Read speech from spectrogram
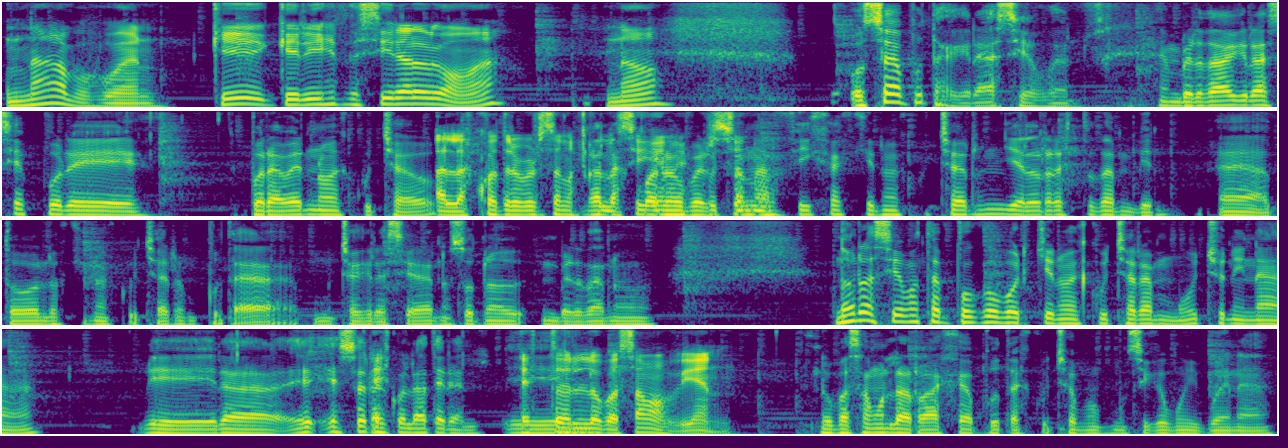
nada, pues bueno. ¿Qué, ¿Queréis decir algo más? ¿No? O sea, puta, gracias, weón. En verdad, gracias por, eh, por habernos escuchado. A las cuatro personas que A nos las cuatro personas fijas que nos escucharon y al resto también. Eh, a todos los que nos escucharon, puta, muchas gracias. Nosotros, en verdad, no, no lo hacíamos tampoco porque nos escucharan mucho ni nada. Eh, era, e- eso era Es- colateral. Esto Eh, lo pasamos bien. lo pasamos la raja, puta, escuchamos música muy buena,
